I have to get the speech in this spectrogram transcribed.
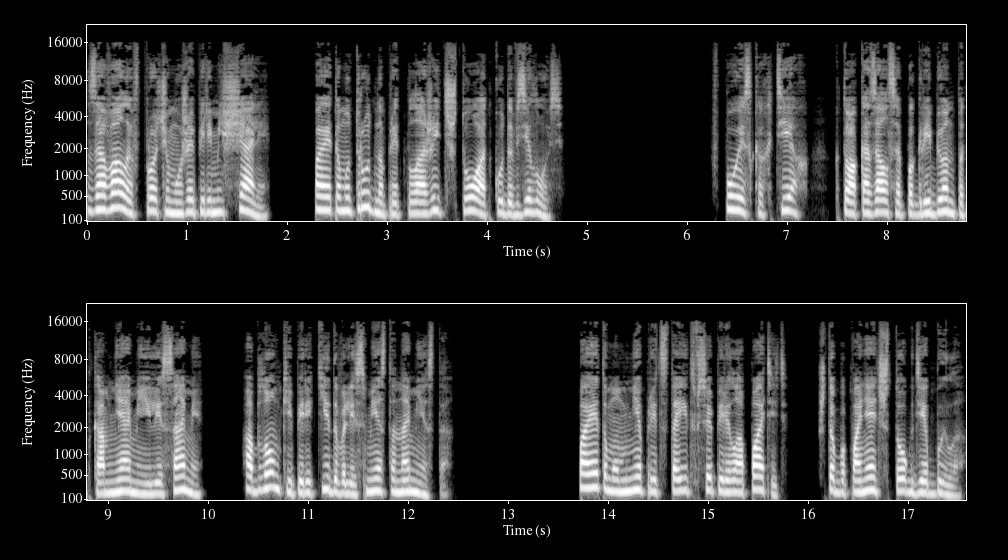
Завалы, впрочем, уже перемещали, поэтому трудно предположить, что откуда взялось. В поисках тех, кто оказался погребен под камнями и лесами, обломки перекидывали с места на место. Поэтому мне предстоит все перелопатить, чтобы понять, что где было.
